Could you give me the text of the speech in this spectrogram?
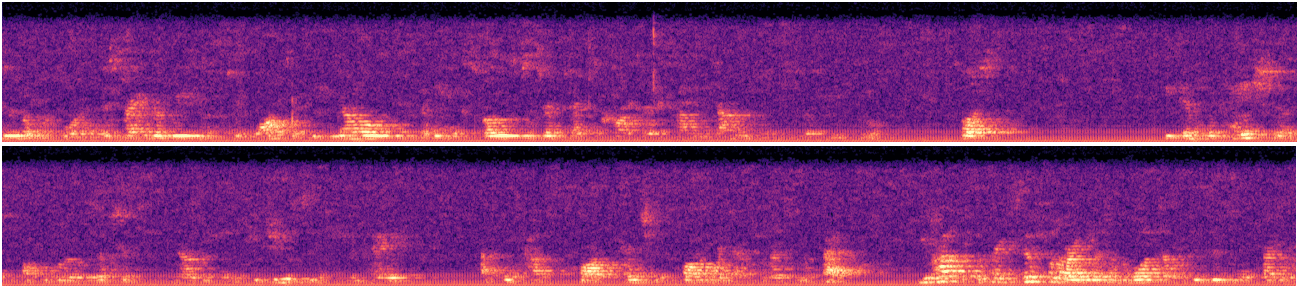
to look for it. There's very good reasons to want it. We know that being exposed to certain types of content can be damaging to those people. But the implication of the rule, such as now being introduced in the UK, I think has far, potentially far more detrimental effects. You have a very simple argument on the one hand, because this is an incredible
